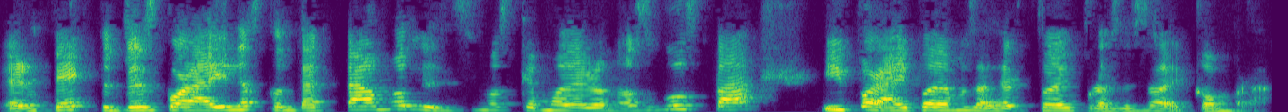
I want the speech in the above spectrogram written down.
Perfecto, entonces por ahí las contactamos, les decimos qué modelo nos gusta y por ahí podemos hacer todo el proceso de compra.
